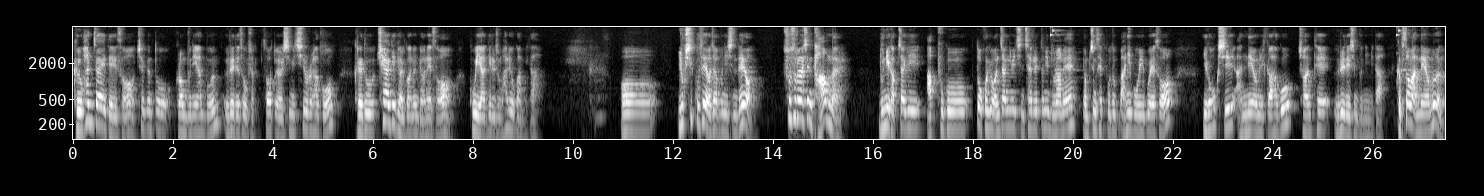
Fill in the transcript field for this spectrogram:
그 환자에 대해서 최근 또 그런 분이 한 분 의뢰돼서 오셔서 또 열심히 치료를 하고 그래도 최악의 결과는 면해서 그 이야기를 좀 하려고 합니다. 어, 69세 여자분이신데요. 수술하신 다음 날 눈이 갑자기 아프고 또 거기 원장님이 진찰을 했더니 눈 안에 염증 세포도 많이 보이고 해서 이거 혹시 안내염일까 하고 저한테 의뢰되신 분입니다. 급성 안내염은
